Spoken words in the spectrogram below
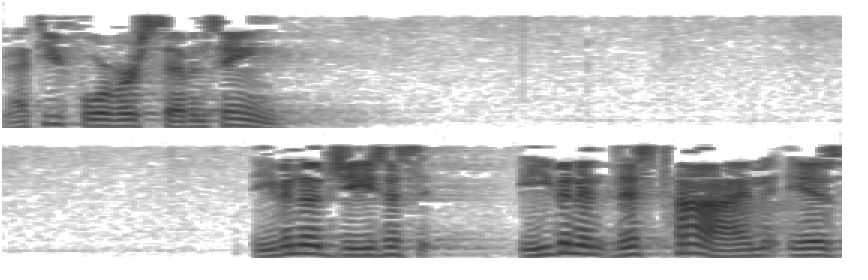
Matthew 4, verse 17. Even though Jesus, even at this time, is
